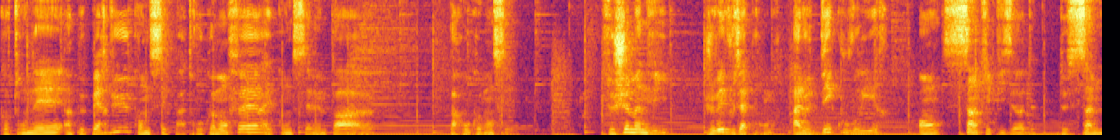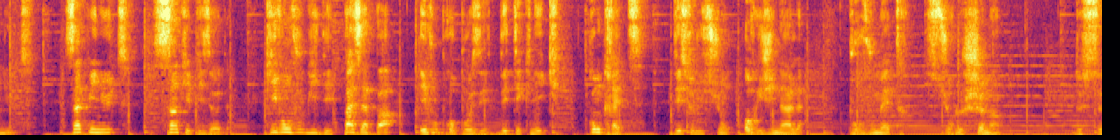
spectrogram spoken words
quand on est un peu perdu, qu'on ne sait pas trop comment faire et qu'on ne sait même pas euh, par où commencer. Ce chemin de vie, je vais vous apprendre à le découvrir en 5 épisodes de 5 minutes. 5 minutes, 5 épisodes qui vont vous guider pas à pas et vous proposer des techniques concrètes, des solutions originales pour vous mettre sur le chemin de ce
